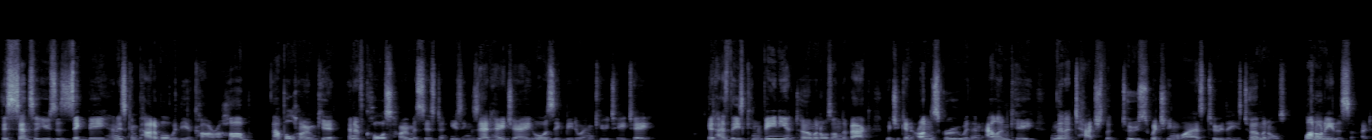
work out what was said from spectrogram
This sensor uses Zigbee and is compatible with the Aqara Hub, Apple HomeKit, and of course Home Assistant using ZHA or Zigbee to MQTT. It has these convenient terminals on the back which you can unscrew with an Allen key and then attach the two switching wires to these terminals, one on either side.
